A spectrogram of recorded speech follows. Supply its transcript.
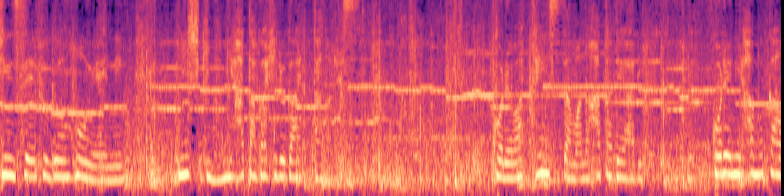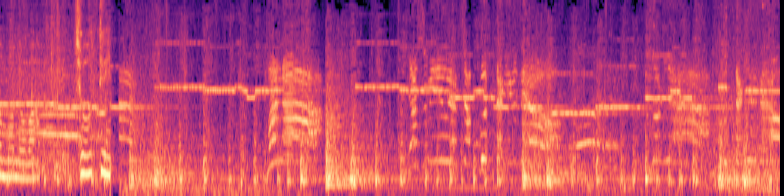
新政府軍本営に錦の御旗が翻ったのです。これは天子様の旗でありこれに歯向かう者は朝廷。マンナー休み言うやつはぶった切るぜよ！急ぎや！ぶった切るぜよ！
